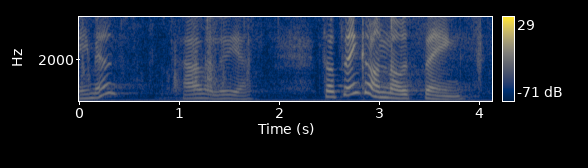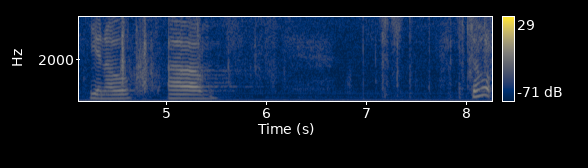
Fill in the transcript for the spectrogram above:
Amen? Hallelujah. So think on those things, you know. Um, don't,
